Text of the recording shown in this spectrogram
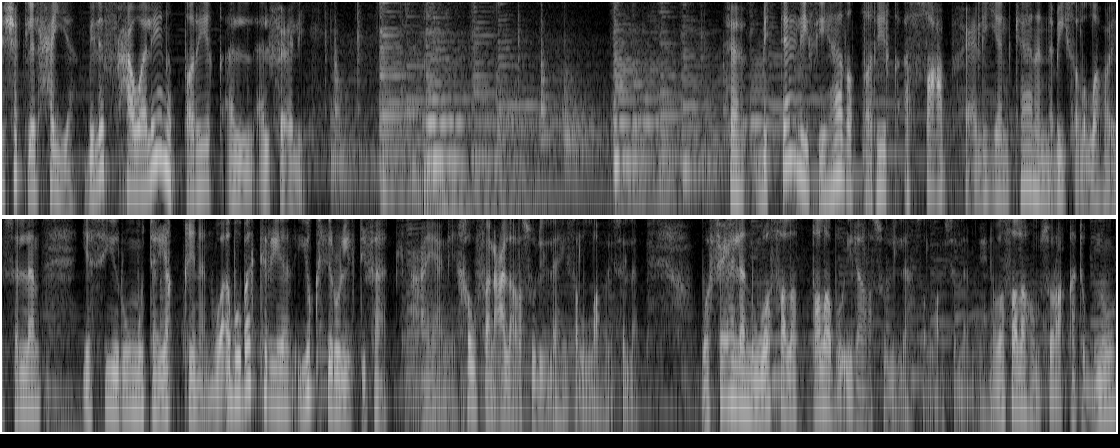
شكل الحية بلف حوالين الطريق الفعلي. فبالتالي في هذا الطريق الصعب فعليا كان النبي صلى الله عليه وسلم يسير متيقنا وأبو بكر يكثر الالتفات يعني خوفا على رسول الله صلى الله عليه وسلم. وفعلا وصل الطلب إلى رسول الله صلى الله عليه وسلم. يعني وصلهم سراقة بن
